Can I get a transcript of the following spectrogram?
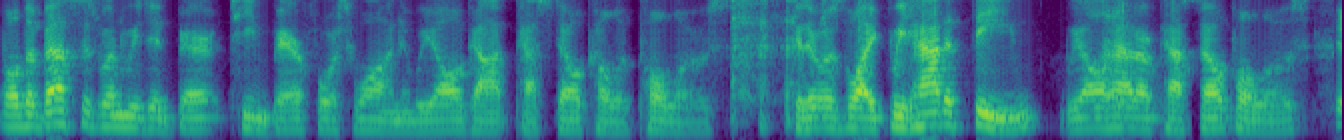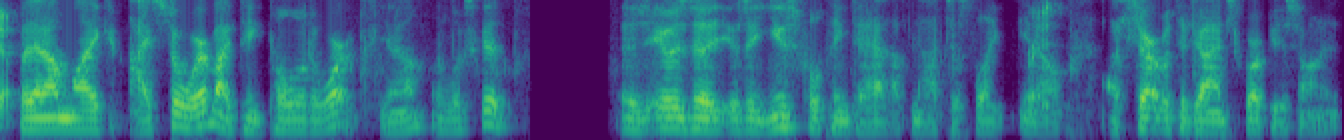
Well, the best is when we did Bear, Team Bear Force One, and we all got pastel colored polos because it was like we had a theme. We all right. had our pastel polos. Yeah. But then I'm like, I still wear my pink polo to work. You know, it looks good. It was, it was a it was a useful thing to have, not just like you right. know a shirt with a giant Scorpius on it.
